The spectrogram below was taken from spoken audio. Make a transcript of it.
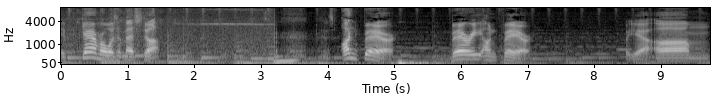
if the camera wasn't messed up. It's unfair. Very unfair. But yeah, um...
